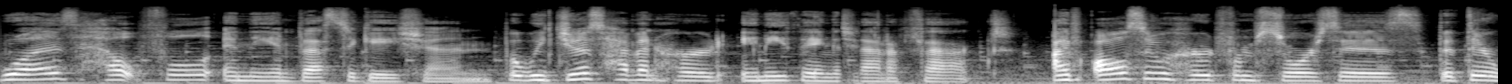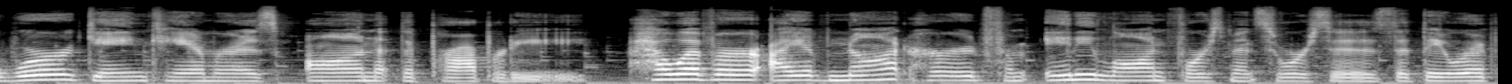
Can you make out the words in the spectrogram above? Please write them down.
was helpful in the investigation, but we just haven't heard anything to that effect. I've also heard from sources that there were game cameras on the property. However, I have not heard from any law enforcement sources that they were of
